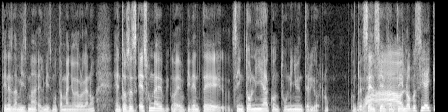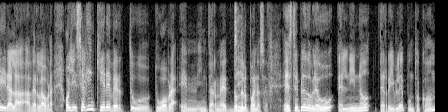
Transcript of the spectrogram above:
Tienes la misma, el mismo tamaño de órgano. Entonces es una ev- evidente sintonía con tu niño interior, ¿no? Con tu esencia infantil. No, pues sí, hay que ir a, la- a ver la obra. Oye, si alguien quiere ver tu, tu obra en internet, ¿dónde Sí. lo pueden hacer? Es www.elninoterrible.com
